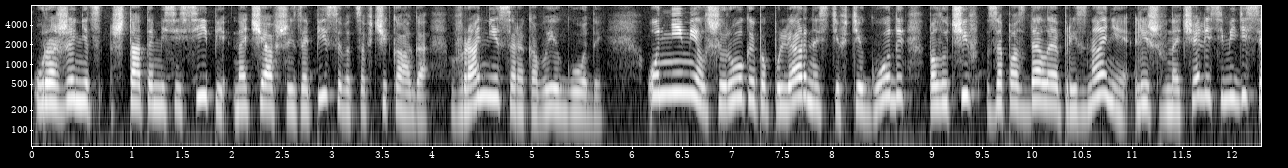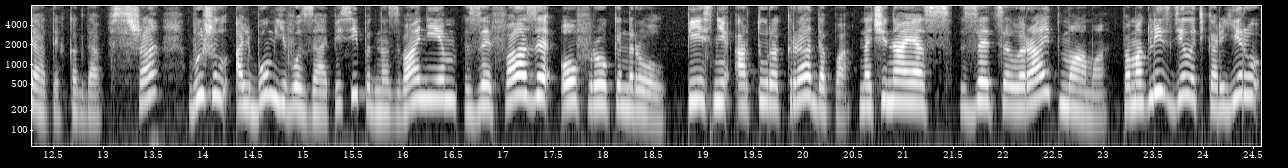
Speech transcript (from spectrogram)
уроженец штата Миссисипи, начавший записываться в Чикаго в ранние сороковые годы. Он не имел широкой популярности в те годы, получив запоздалое признание лишь в начале 70-х, когда в США вышел альбом его записей под названием «The Phase of Rock and Roll». Песни Артура Крадопа, начиная с «That's All Right, Mama», помогли сделать карьеру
